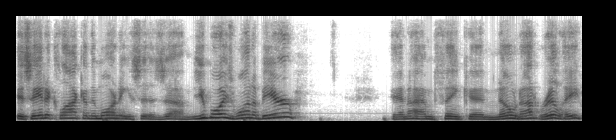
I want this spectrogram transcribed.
it's eight o'clock in the morning. He says, um, "You boys want a beer?" And I'm thinking, no, not really.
